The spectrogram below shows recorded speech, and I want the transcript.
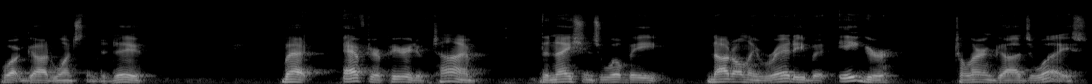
what God wants them to do. But after a period of time, the nations will be not only ready, but eager to learn God's ways.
